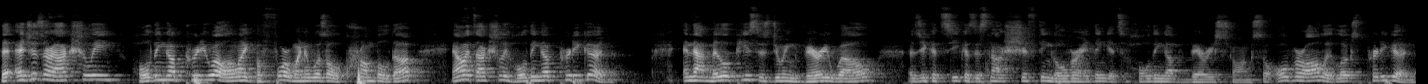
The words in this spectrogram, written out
the edges are actually holding up pretty well. Unlike before when it was all crumbled up, now it's actually holding up pretty good. And that middle piece is doing very well as you can see, because it's not shifting over anything, it's holding up very strong. So overall, it looks pretty good.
